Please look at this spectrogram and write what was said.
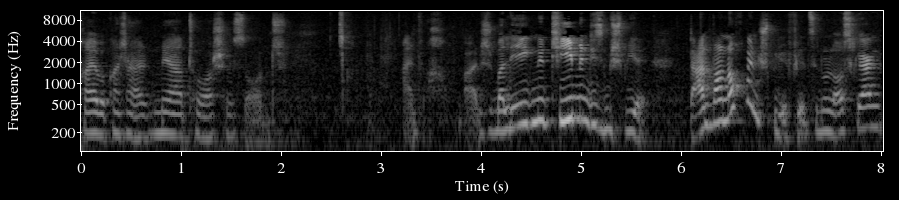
Freiburg hatte halt mehr Torschüsse und einfach das überlegene Team in diesem Spiel. Dann war noch ein Spiel 4 zu 0 ausgegangen,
